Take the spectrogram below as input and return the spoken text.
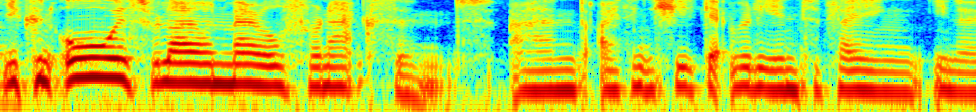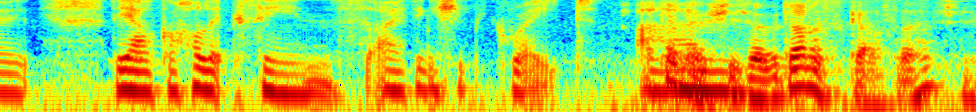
you can always rely on Meryl for an accent, and I think she'd get really into playing, you know, the alcoholic scenes. I think she'd be great. I don't know if Um, she's ever done a Scouser, has she?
